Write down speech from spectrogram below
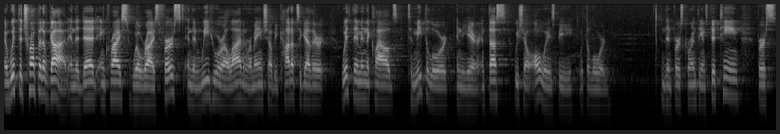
and with the trumpet of God, and the dead in Christ will rise first, and then we who are alive and remain shall be caught up together with them in the clouds to meet the Lord in the air. And thus we shall always be with the Lord. And then 1 Corinthians 15, verse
